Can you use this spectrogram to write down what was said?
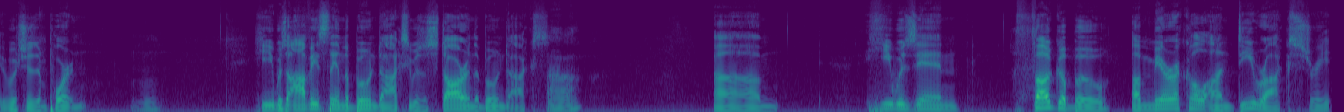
which is important. Mm-hmm. He was obviously in the Boondocks. He was a star in the Boondocks. Uh huh. Um, he was in Thugaboo, A Miracle on D Rock Street.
